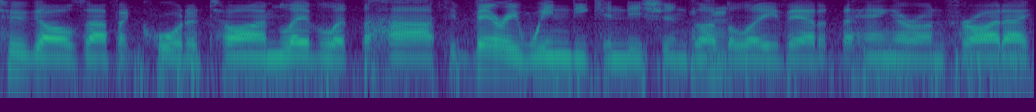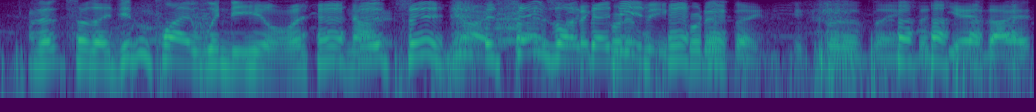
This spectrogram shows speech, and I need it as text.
two goals up at quarter time, level at the half. Very windy conditions, mm-hmm. I believe, out at the hangar on Friday. So they didn't play Windy Hill. no, no, it seems like they did. Have, it could have been. It could have been. But yeah, they.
